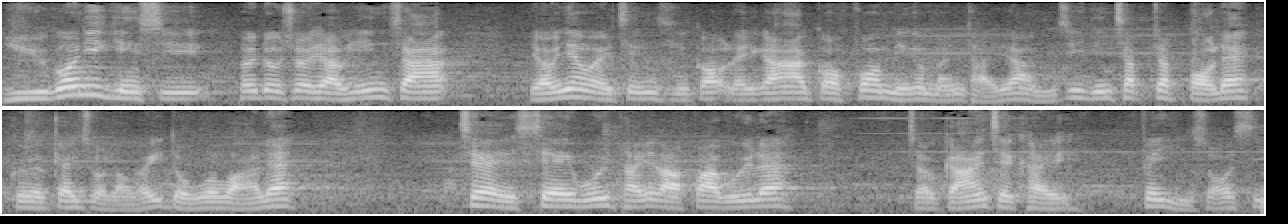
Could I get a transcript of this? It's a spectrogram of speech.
如果呢件事去到最後譴責，又因為政治角力啊、各方面嘅問題啊，唔知點執執駁咧，佢就繼續留喺度嘅話咧，即係社會睇立法會咧，就簡直係匪夷所思，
